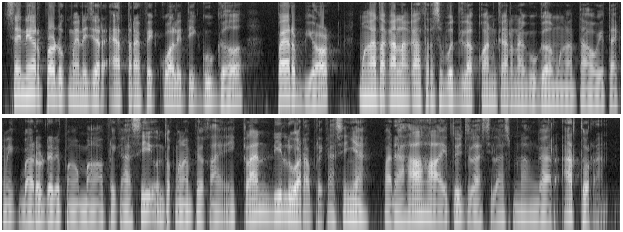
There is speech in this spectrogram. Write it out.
Senior Product Manager Ad Traffic Quality Google, Per Bjork, mengatakan langkah tersebut dilakukan karena Google mengetahui teknik baru dari pengembang aplikasi untuk menampilkan iklan di luar aplikasinya. Padahal hal itu jelas-jelas melanggar aturan.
